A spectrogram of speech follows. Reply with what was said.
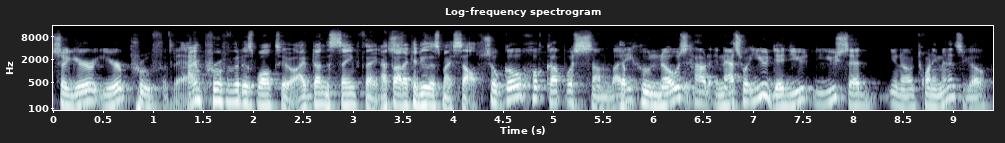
So you're you're proof of that. I'm proof of it as well too. I've done the same thing. I thought I could do this myself. So go hook up with somebody yep. who knows how to, and that's what you did. You you said you know 20 minutes ago.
